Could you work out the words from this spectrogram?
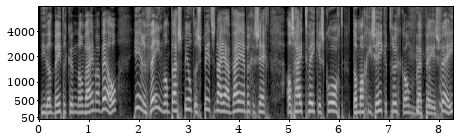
die dat beter kunnen dan wij. Maar wel Herenveen, want daar speelt een spits. Nou ja, wij hebben gezegd, als hij twee keer scoort, dan mag hij zeker terugkomen bij PSV.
